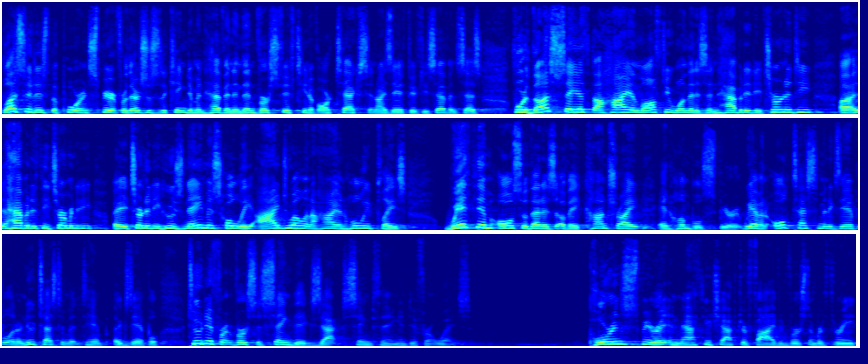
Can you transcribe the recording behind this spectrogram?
Blessed is the poor in spirit, for theirs is the kingdom in heaven. And then verse 15 of our text in Isaiah 57 says, For thus saith the high and lofty one that is inhabited eternity, uh, inhabiteth eternity, eternity, whose name is holy. I dwell in a high and holy place with him also that is of a contrite and humble spirit. We have an Old Testament example and a New Testament example, two different verses saying the exact same thing in different ways. Poor in spirit in Matthew chapter 5 and verse number 3,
